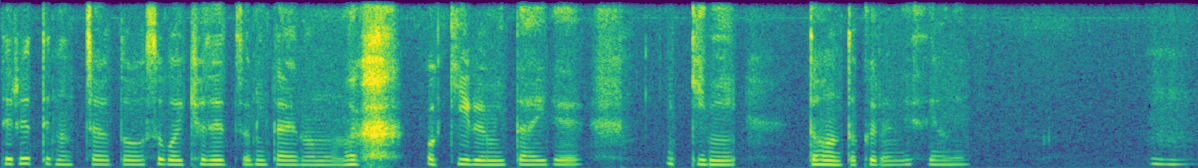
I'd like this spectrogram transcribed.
てるってなっちゃうとすごい拒絶みたいなものが 起きるみたいで一気にドーンとくるんですよね。うん。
